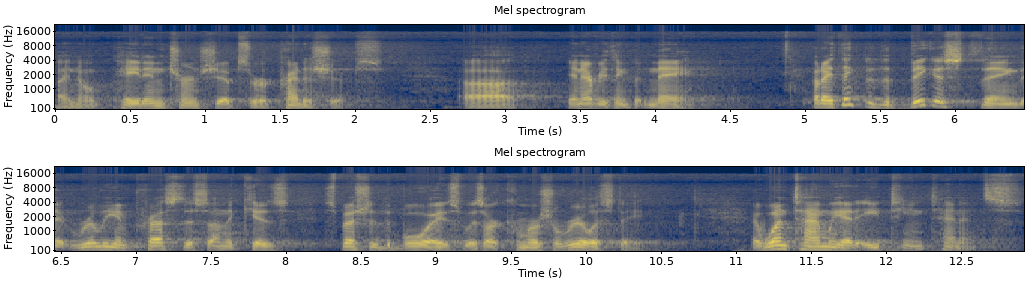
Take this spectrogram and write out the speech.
I know, paid internships or apprenticeships uh, in everything but name. But I think that the biggest thing that really impressed this on the kids, especially the boys, was our commercial real estate. At one time, we had 18 tenants.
